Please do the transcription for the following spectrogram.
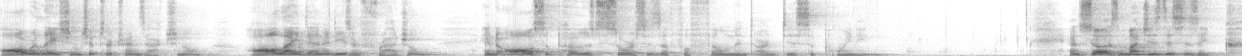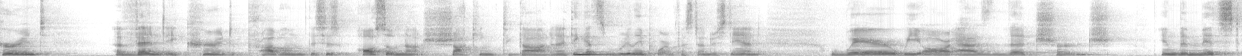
all relationships are transactional, all identities are fragile, and all supposed sources of fulfillment are disappointing. And so, as much as this is a current event, a current problem, this is also not shocking to God. And I think that's really important for us to understand where we are as the church in the midst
